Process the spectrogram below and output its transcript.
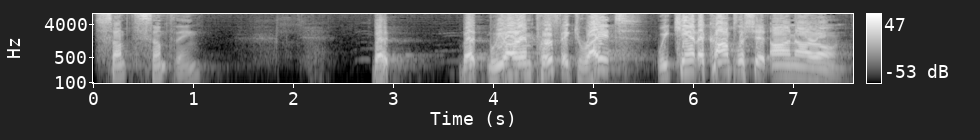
Some, something. But, but we are imperfect, right? We can't accomplish it on our own.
